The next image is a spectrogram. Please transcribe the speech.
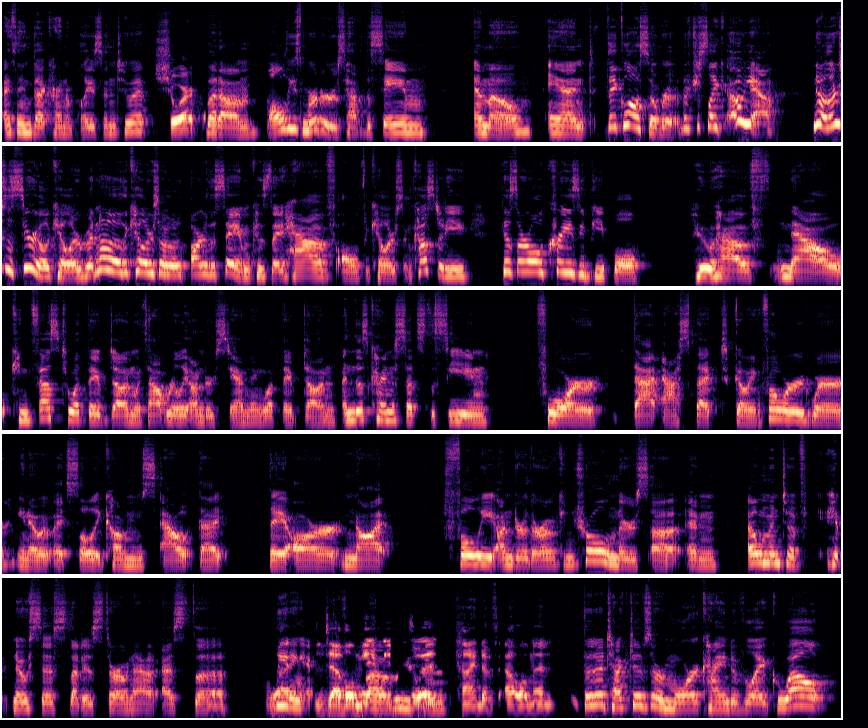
I think that kind of plays into it. Sure. But um, all these murders have the same mo, and they gloss over it. They're just like, oh yeah, no, there's a serial killer, but none of the killers are, are the same because they have all of the killers in custody because they're all crazy people who have now confessed to what they've done without really understanding what they've done. And this kind of sets the scene for that aspect going forward where, you know, it, it slowly comes out that they are not fully under their own control and there's uh, an element of hypnosis that is thrown out as the leading The devil made uh, do it reason. kind of element. the detectives are more kind of like, well,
